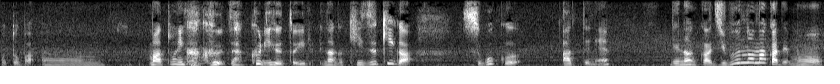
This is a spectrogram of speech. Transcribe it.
言葉。うん。まあとにかく ざっくり言うといる。なんか気づきがすごくあってね。でなんか自分の中でも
